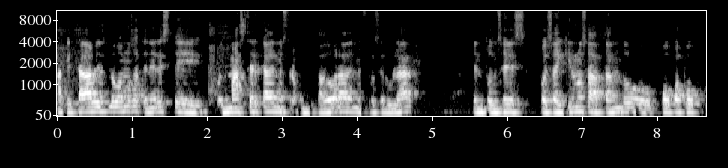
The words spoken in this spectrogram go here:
a que cada vez lo vamos a tener este, pues más cerca de nuestra computadora, de nuestro celular. Entonces, pues hay que irnos adaptando poco a poco.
